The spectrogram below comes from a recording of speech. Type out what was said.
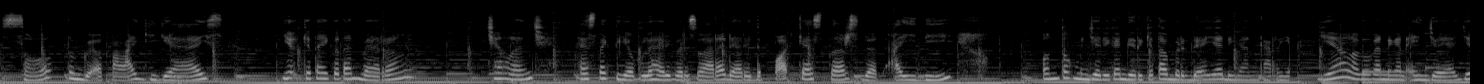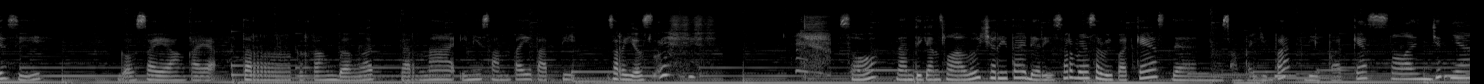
So, tunggu apa lagi guys? Yuk kita ikutan bareng challenge hashtag 30 hari bersuara dari thepodcasters.id untuk menjadikan diri kita berdaya dengan karya. Ya, lakukan dengan enjoy aja sih. Gak usah yang kayak terkekang banget karena ini santai tapi serius. so, nantikan selalu cerita dari Serba-Serbi Podcast dan sampai jumpa di podcast selanjutnya.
